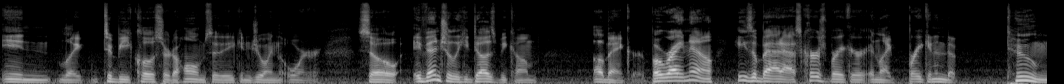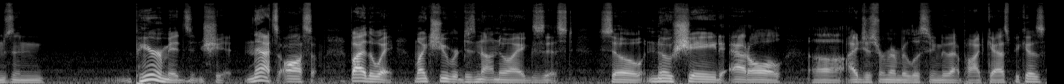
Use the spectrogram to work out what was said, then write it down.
in like to be closer to home so that he can join the order. So eventually he does become a banker. But right now, he's a badass curse breaker and like breaking into tombs and pyramids and shit. And that's awesome. By the way, Mike Schubert does not know I exist. So no shade at all. Uh, I just remember listening to that podcast because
